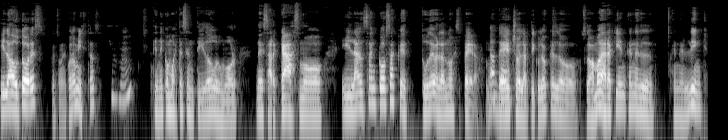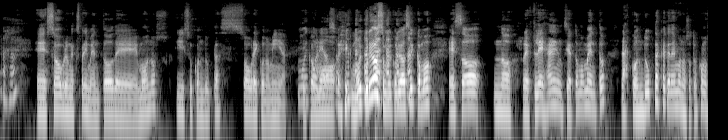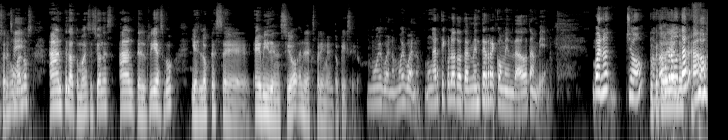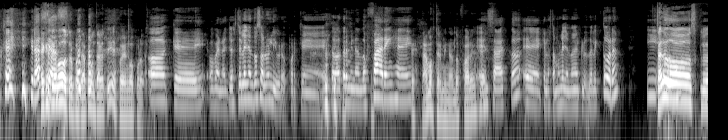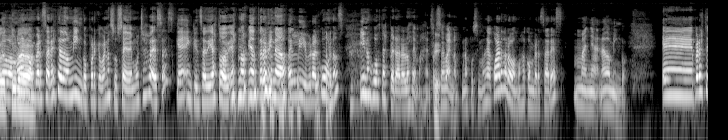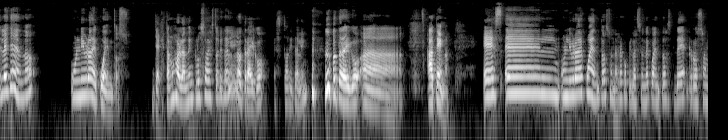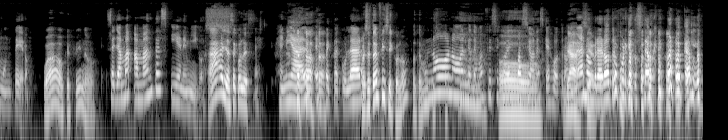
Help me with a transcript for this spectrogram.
Y los autores, que son economistas, ujú, tienen como este sentido de humor, de sarcasmo, y lanzan cosas que tú de verdad no esperas. ¿no? Ok. De hecho, el artículo que lo, lo vamos a dar aquí en, en el, en el link ajá. es sobre un experimento de monos y su conducta sobre economía. Muy y cómo- curioso. muy curioso, muy curioso, y cómo eso nos refleja en cierto momento las conductas que tenemos nosotros como seres Sí. humanos ante la toma de decisiones, ante el riesgo, y es lo que se evidenció en el experimento que hicieron. Muy bueno, muy bueno. Un artículo totalmente recomendado también. Bueno, yo, ¿Tú ¿no me vas a preguntar? Ah, ok, gracias. Es que tengo otro, pero te voy a preguntar a ti y después vengo por otro. Ok, bueno, yo estoy leyendo solo un libro porque estaba terminando Fahrenheit. Estamos terminando Fahrenheit. Exacto, eh, que lo estamos leyendo en el club de lectura. Y Saludos, Club de Lo vamos a Lectura. conversar este domingo porque, bueno, sucede muchas veces que en 15 días todavía no habían terminado el libro algunos y nos gusta esperar a los demás. Entonces, Sí. bueno, nos pusimos de acuerdo, lo vamos a conversar es mañana, domingo. Eh, pero estoy leyendo un libro de cuentos. Ya que estamos hablando incluso de storytelling, lo traigo, storytelling, lo traigo a, a tema. Es el- un libro de cuentos, una recopilación de cuentos de Rosa Montero. Wow, qué fino. Se llama Amantes y Enemigos. Ah, ya sé cuál es. Genial, espectacular. Pues está en físico, ¿no? Lo tenemos en no, físico. no, el que tengo en físico Oh, es Pasiones, que es otro. ya, no me vas a nombrar otros porque entonces tengo que colocarlos.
